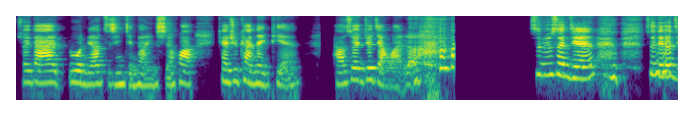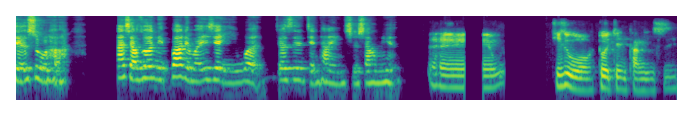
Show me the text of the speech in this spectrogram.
所以大家如果你要执行减糖饮食的话，可以去看那篇。好，所以就讲完了，是不是瞬间瞬间就结束了？那小说你不知道你有没有一些疑问，就是减糖饮食上面？诶。其实我对健康饮食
